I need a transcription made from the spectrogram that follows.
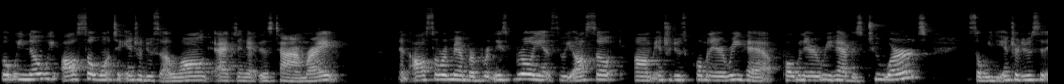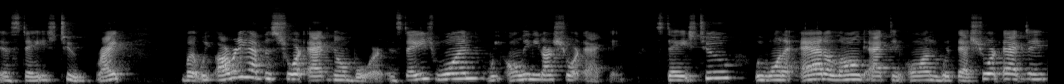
but we know we also want to introduce a long acting at this time, right? And also remember Brittany's brilliance. We also um, introduced pulmonary rehab. Pulmonary rehab is two words, so we introduce it in stage two, right? But we already have the short acting on board. In stage one, we only need our short acting. Stage two, we want to add a long acting on with that short acting.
